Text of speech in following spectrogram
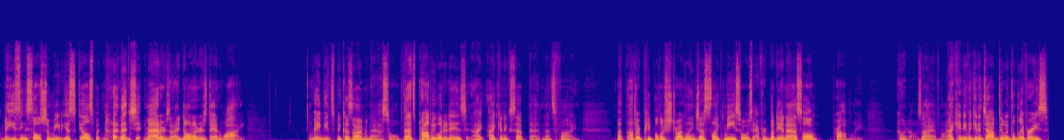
amazing social media skills, but none of that shit matters, and I don't understand why. Maybe it's because I'm an asshole. That's probably what it is. I, I can accept that, and that's fine. But other people are struggling just like me. So is everybody an asshole? Probably. Who knows? I have no. I can't even get a job doing deliveries.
